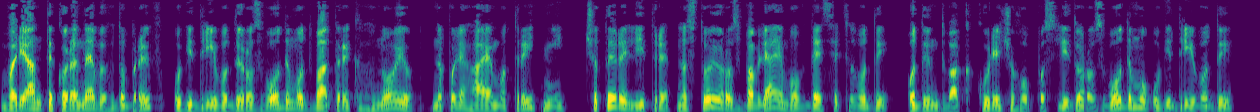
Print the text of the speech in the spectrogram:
Варіанти кореневих добрив у відрі води розводимо 2-3 к гною, наполягаємо 3 дні, 4 літри, настою розбавляємо в 10 води, 1-2 курячого посліду розводимо у відрі води,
